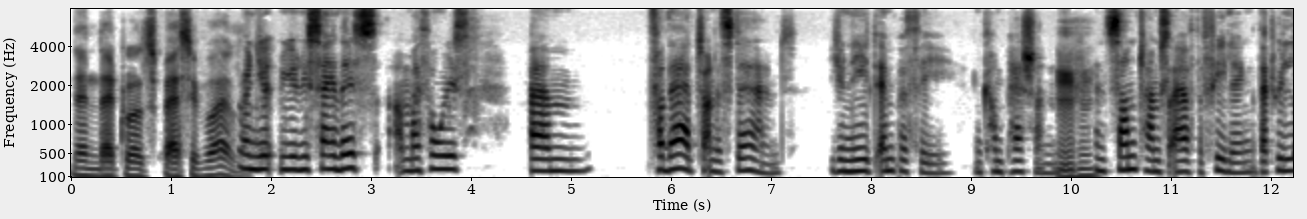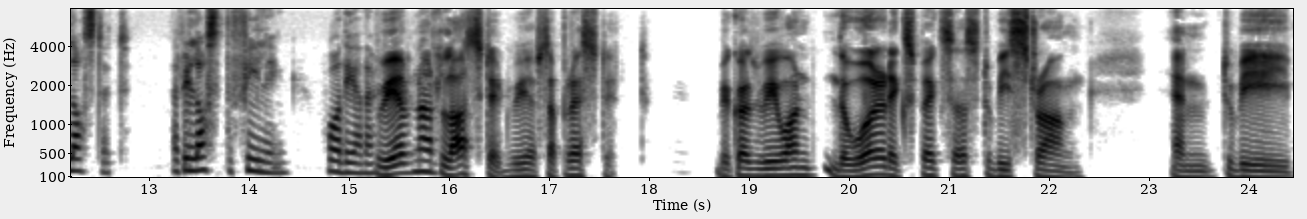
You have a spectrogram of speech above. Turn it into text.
then that was passive violence. When you, you say this, uh, my thought is um, for that to understand, you need empathy and compassion. Mm-hmm. And sometimes I have the feeling that we lost it, that we lost the feeling for the other. We have not lost it, we have suppressed it. Because we want, the world expects us to be strong and to be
